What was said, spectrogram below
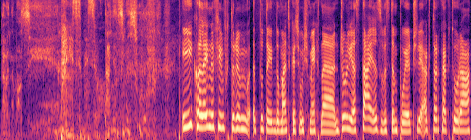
pełen emocji, Taniec zmysłu. taniec zmysłów. I kolejny film, w którym tutaj do Maćka się uśmiechnę, Julia Stiles występuje, czyli aktorka, która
